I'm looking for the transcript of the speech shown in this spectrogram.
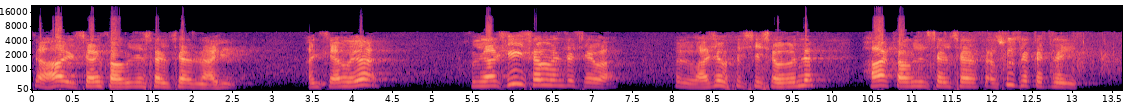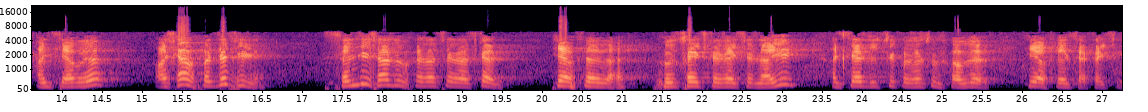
तर हा विचार काँग्रेसचा विचार नाही. आणि त्यामुळं कुणाशीही संबंध ठेवा पण भाजपशी संबंध हा काँग्रेसच्या विचारात असू शकत नाही. आणि त्यामुळं अशा पद्धतीने संधी साधू करायचं राजकारण हे आपल्याला प्रोत्साहित करायचं नाही आणि त्या दृष्टिकोनातून पावलं हे आपल्याला टाकायचे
